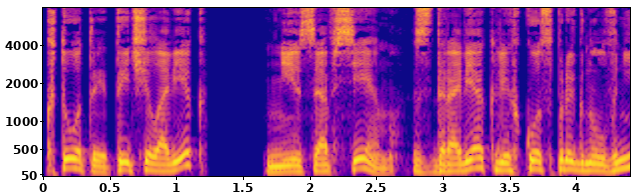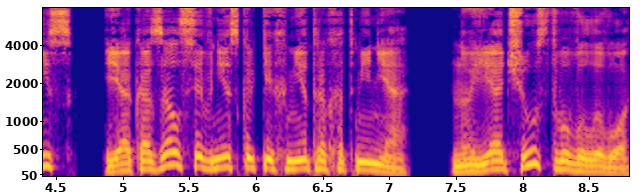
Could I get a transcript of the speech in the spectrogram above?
«Кто ты? Ты человек?» «Не совсем». Здоровяк легко спрыгнул вниз и оказался в нескольких метрах от меня. Но я чувствовал его,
